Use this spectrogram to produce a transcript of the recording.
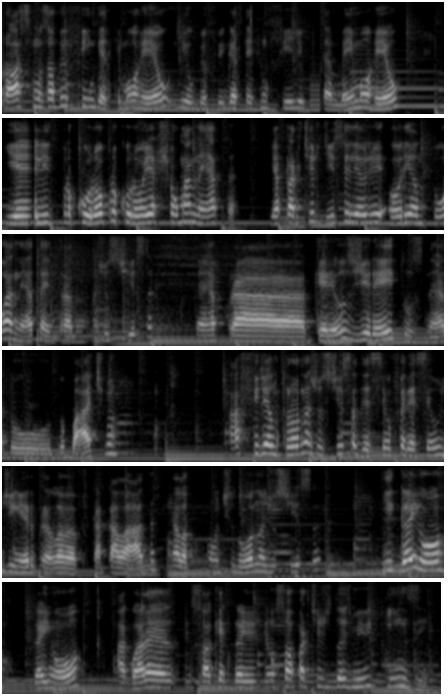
próximos ao Bill Finger, que morreu, e o Bill Finger teve um filho que também morreu, e ele procurou, procurou e achou uma neta. E a partir disso ele orientou a neta a entrar na justiça né, para querer os direitos né, do, do Batman. A filha entrou na justiça, desceu, ofereceu um dinheiro para ela ficar calada. Ela continuou na justiça e ganhou. Ganhou. Agora, só que ganhou só a partir de 2015.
